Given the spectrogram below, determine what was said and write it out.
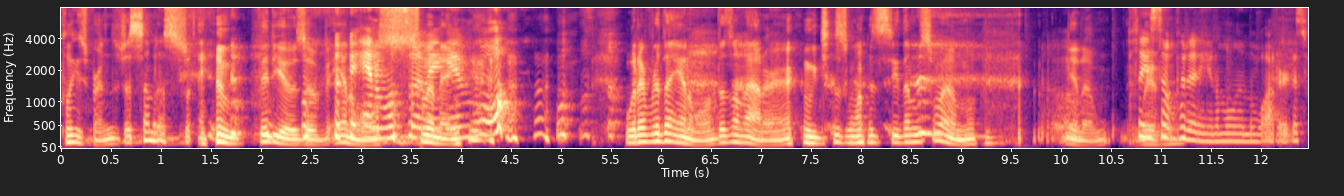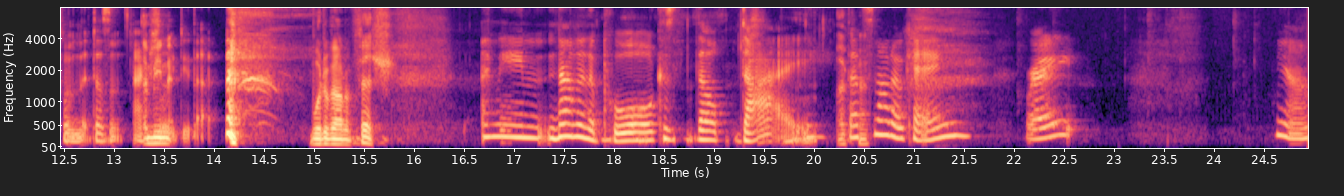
please, friends, just send us videos of animals, Animals swimming, swimming. in. Whatever the animal, it doesn't matter. We just want to see them swim. You know. Please don't put an animal in the water to swim that doesn't actually mean- do that. What about a fish? I mean, not in a pool because they'll die. Okay. That's not okay, right? Yeah.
